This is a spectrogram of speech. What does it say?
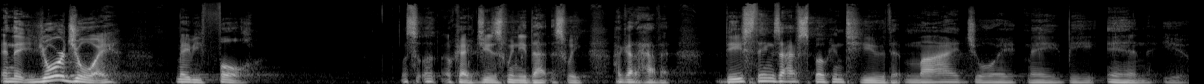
and that your joy may be full. Let's, okay, Jesus, we need that this week. I got to have it. These things I have spoken to you that my joy may be in you.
